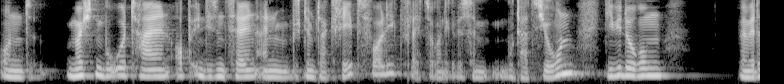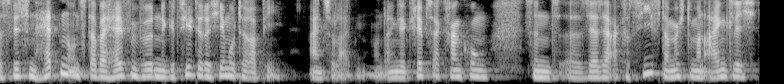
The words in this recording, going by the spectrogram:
und möchten beurteilen, ob in diesen Zellen ein bestimmter Krebs vorliegt, vielleicht sogar eine gewisse Mutation, die wiederum, wenn wir das Wissen hätten, uns dabei helfen würden, eine gezieltere Chemotherapie einzuleiten. Und einige Krebserkrankungen sind äh, sehr, sehr aggressiv. Da möchte man eigentlich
